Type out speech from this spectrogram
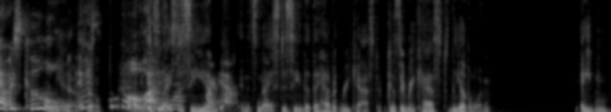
Yeah, it was cool. Yeah, it was cool. It's was nice to see him, and it's nice to see that they haven't recast him because they recast the other one, Aiden.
